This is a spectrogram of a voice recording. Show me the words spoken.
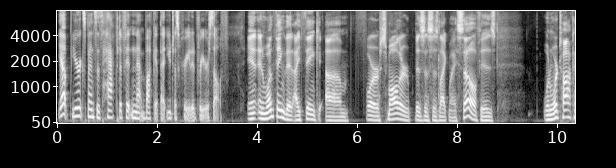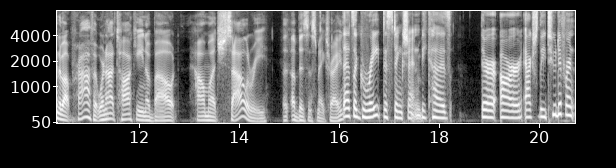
Yep, your expenses have to fit in that bucket that you just created for yourself. And, and one thing that I think um, for smaller businesses like myself is when we're talking about profit, we're not talking about how much salary a, a business makes, right? That's a great distinction because there are actually two different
